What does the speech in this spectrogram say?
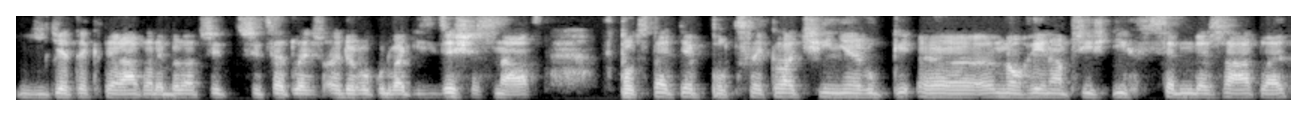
dítěte, která tady byla 30 let do roku 2016, v podstatě podsekla Číně ruky, nohy na příštích 70 let.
